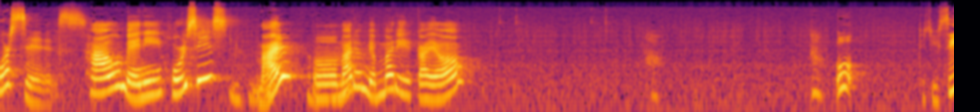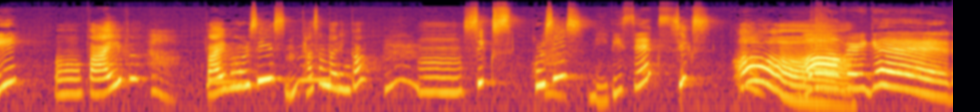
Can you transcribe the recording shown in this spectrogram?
horses? How many horses? 말? 어, 말은 몇 마리일까요? Oh, did you see? 어, five? Five horses? 다섯 마리인가? 음, six horses? Maybe six? Six? Oh, 어. very good.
